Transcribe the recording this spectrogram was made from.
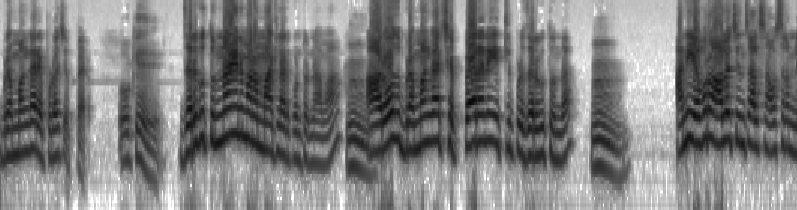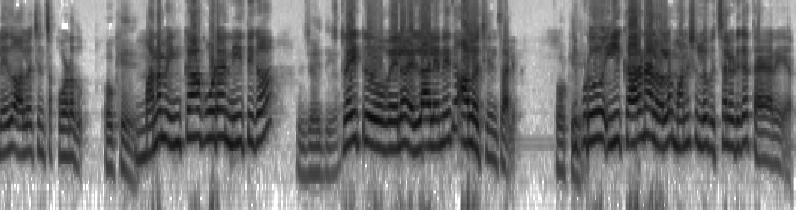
బ్రహ్మంగారు ఎప్పుడో చెప్పారు. ఓకే. జరుగుతున్నాయని మనం మాట్లాడుకుంటున్నామా? ఆ రోజు బ్రహ్మంగారు చెప్పారని ఇట్లా ఇప్పుడు జరుగుతుందా? అని ఎవరు ఆలోచించాల్సిన అవసరం లేదు ఆలోచించకూడదు. మనం ఇంకా కూడా నీతిగా స్ట్రైట్ వేలో వెళ్ళాలి అనేది ఆలోచించాలి. ఇప్పుడు ఈ కారణాల వల్ల మనుషులు విచ్చలవిడిగా తయారయ్యారు.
